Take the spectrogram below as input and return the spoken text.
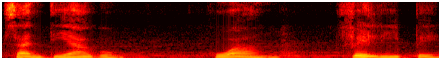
Santiago, Juan, Felipe,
